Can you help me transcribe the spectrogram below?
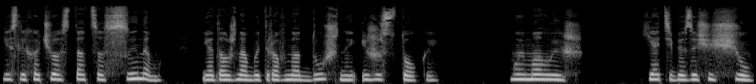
Если хочу остаться сыном, я должна быть равнодушной и жестокой. Мой малыш, я тебя защищу.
